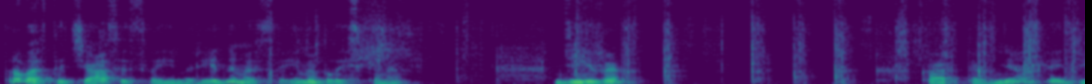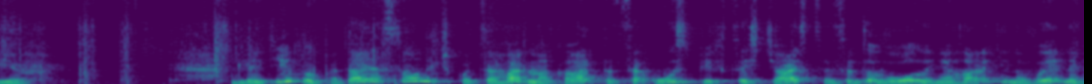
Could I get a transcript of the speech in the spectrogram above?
провести час із своїми рідними, своїми близькими. Діви. Карта дня для дів. Для дів випадає сонечко. Це гарна карта, це успіх, це щастя, задоволення, гарні новини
